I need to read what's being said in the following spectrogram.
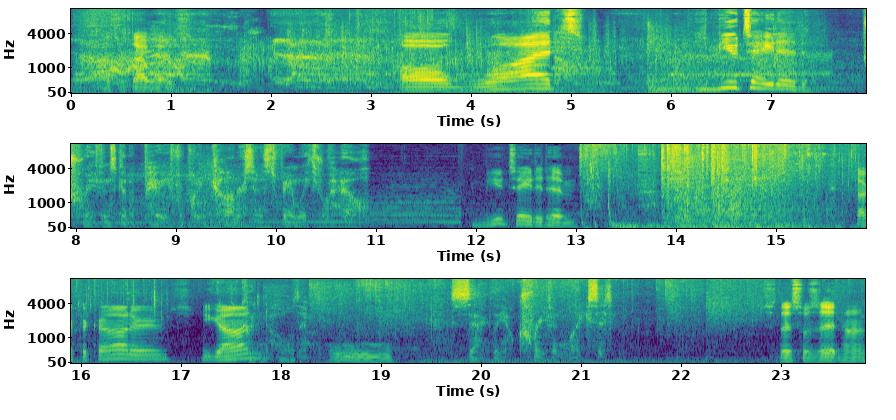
That's what that was. Oh, what? He mutated. Kraven's gonna pay for putting Connors and his family through hell. Mutated him. Dr. Connors, you gone? Couldn't hold him. Ooh. Exactly how Kraven likes it. So this was it, huh?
